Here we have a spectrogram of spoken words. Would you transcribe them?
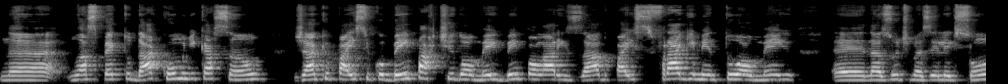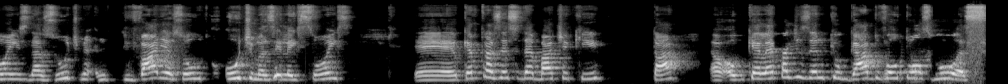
na, no aspecto da comunicação, já que o país ficou bem partido ao meio, bem polarizado, o país fragmentou ao meio é, nas últimas eleições, nas últimas, em várias últimas eleições é, eu quero trazer esse debate aqui, tá? O Kelé está dizendo que o gado voltou às ruas.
